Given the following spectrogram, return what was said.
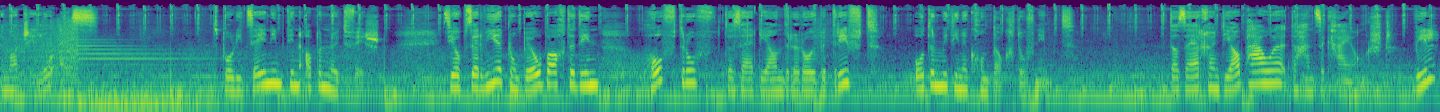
der Marcello S. Die Polizei nimmt ihn aber nicht fest. Sie observiert und beobachtet ihn, hofft darauf, dass er die anderen Räuber trifft oder mit ihnen Kontakt aufnimmt. Dass er könnte abhauen, da haben sie keine Angst. Weil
